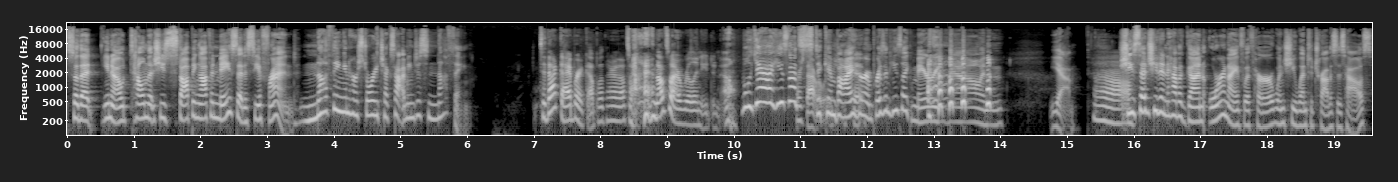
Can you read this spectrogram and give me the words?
So that, you know, tell them that she's stopping off in Mesa to see a friend. Nothing in her story checks out. I mean, just nothing. Did that guy break up with her? That's what, that's what I really need to know. Well, yeah, he's not Where's sticking by her in prison. He's like married now and yeah. Oh. She said she didn't have a gun or a knife with her when she went to Travis's house.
